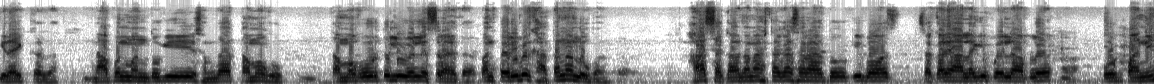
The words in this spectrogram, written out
गिराईक करता. आणि आपण म्हणतो की समजा तंबाखू तंबाखूवर तर लिहिलेलंच राहतं पण तरी पण खाताना लोक. हा सकाळचा नाश्ता कसा राहतो की बाबा सकाळी आला की पहिलं आपलं पोट पाणी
